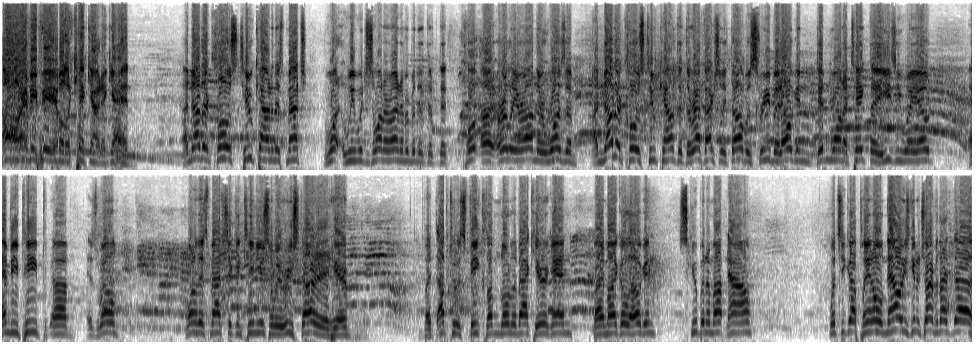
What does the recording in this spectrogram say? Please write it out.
Oh, MVP able to kick out again. Another close two count in this match. We would just want to remind everybody that, that, uh, earlier on there was a, another close two count that the ref actually thought was three, but Elgin didn't want to take the easy way out. MVP uh, as well wanted this match to continue, so we restarted it here. But up to his feet, club him low to the back here again by Michael Elgin, scooping him up now. What's he got playing? Oh, now he's going to try for that uh,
